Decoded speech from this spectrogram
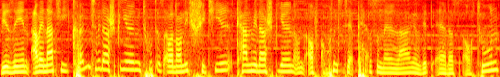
wir sehen, Avenatti könnte wieder spielen, tut es aber noch nicht. Chitil kann wieder spielen und aufgrund der personellen Lage wird er das auch tun.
